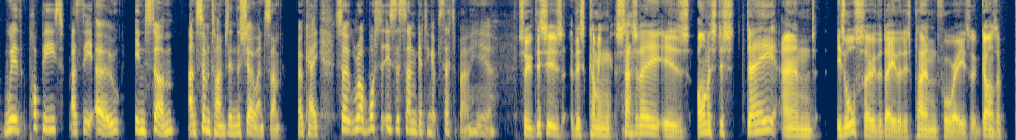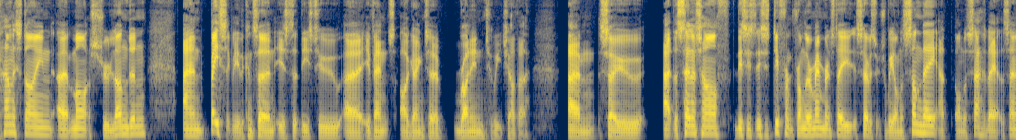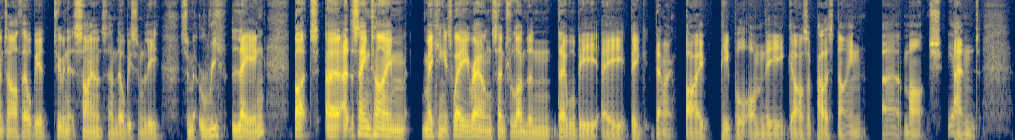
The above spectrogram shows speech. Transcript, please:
with poppies as the O in some and sometimes in the show and some. Okay, so Rob, what is the Sun getting upset about here? So this is this coming Saturday is Armistice Day and is also the day that is planned for a Gaza Palestine uh, march through London. And basically, the concern is that these two uh, events are going to run into each other. Um, so at the Cenotaph, this is this is different from the Remembrance Day service, which will be on the Sunday. At, on the Saturday at the Cenotaph, there will be a two minute silence and there'll be some le- some wreath laying. But uh, at the same time, making its way around central London, there will be a big demo by people on the Gaza Palestine uh, march. Yeah. And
